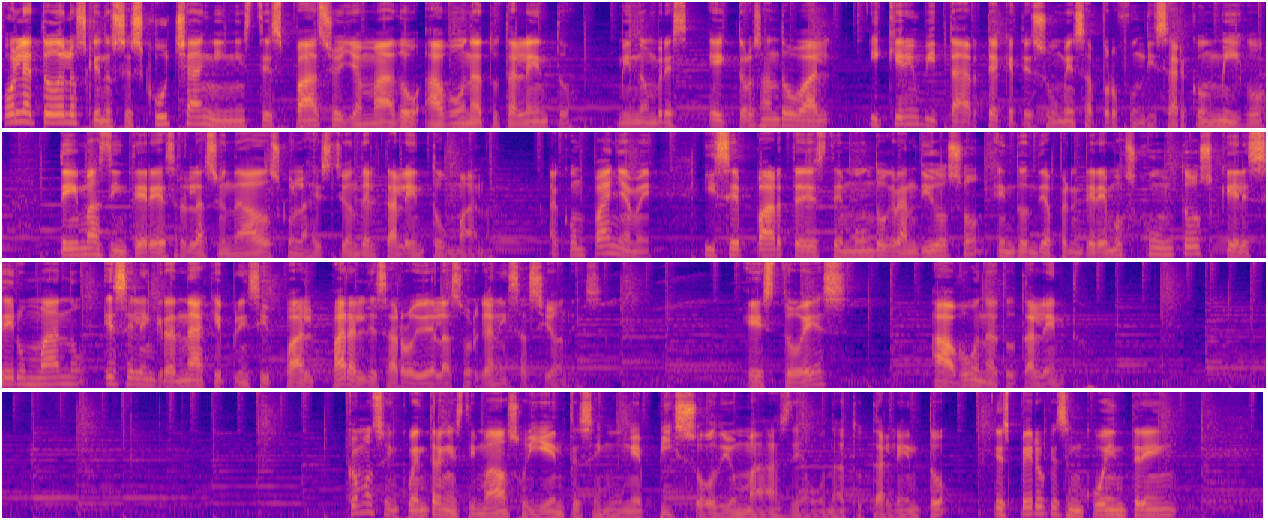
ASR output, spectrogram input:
Hola a todos los que nos escuchan en este espacio llamado Abona tu Talento. Mi nombre es Héctor Sandoval y quiero invitarte a que te sumes a profundizar conmigo temas de interés relacionados con la gestión del talento humano. Acompáñame y sé parte de este mundo grandioso en donde aprenderemos juntos que el ser humano es el engranaje principal para el desarrollo de las organizaciones. Esto es Abona tu Talento. ¿Cómo se encuentran estimados oyentes en un episodio más de Abona tu Talento? Espero que se encuentren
